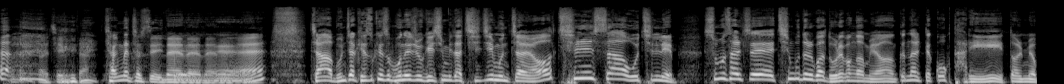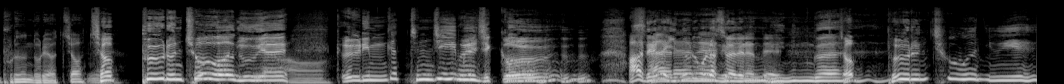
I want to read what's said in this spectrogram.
아, 재밌다. 장난쳤어요. 네네네. 네. 자, 문자 계속해서 보내주고 계십니다. 지지 문자요. 7457님. 20살째 친구들과 노래방 가면 끝날 때 꼭 다리 떨며 부르는 노래였죠. 저 푸른 초원 위에 어. 그림 같은 집을 짓고. 아, 내가 이 노래 골랐어야 되는데. 저 푸른 초원 위에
